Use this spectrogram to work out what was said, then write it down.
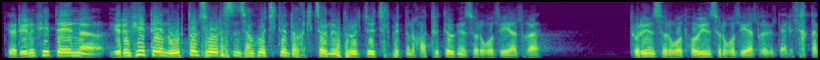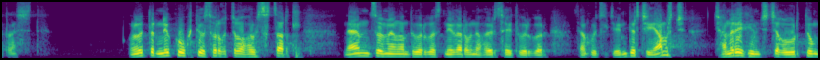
Тэгэхээр ерөнхийдөө энэ ерөнхийдөө энэ үр дүн суурилсан санхүүжилтийн тогтолцоог нэвтрүүлж ижил бид нар хот хөдөөгийн сургуулийн ялгаа, төрийн сургууль, хувийн сургуулийн ялгааг л арилгах гэдэг юм шүү дээ. Өнөөдөр нэг хүүхдийг сургаж байгаа хувьсах зардал 800 мянган төгрөгөөс 1.2 сая төгрөгөөр санхүүжилж энэ дэр чи ямар ч чанарыг хэмжиж байгаа үр дүн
